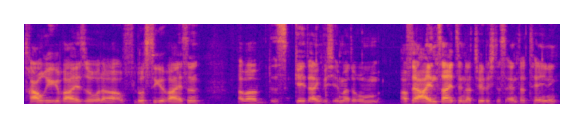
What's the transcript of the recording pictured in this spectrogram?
traurige Weise oder auf lustige Weise. Aber es geht eigentlich immer darum, auf der einen Seite natürlich das Entertaining.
